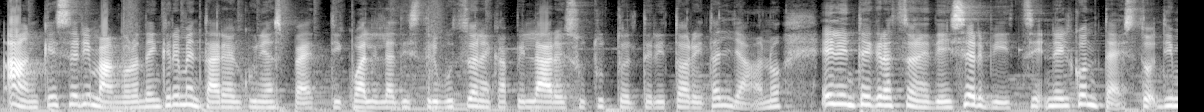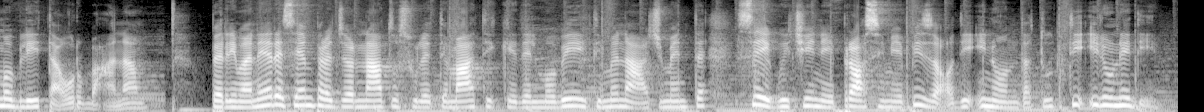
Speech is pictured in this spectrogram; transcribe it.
anche se rimangono da incrementare alcuni aspetti, quali la distribuzione capillare su tutto il territorio italiano e l'integrazione dei servizi nel contesto di mobilità urbana. Per rimanere sempre aggiornato sulle tematiche del mobility management, seguici nei prossimi episodi in onda tutti i lunedì.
